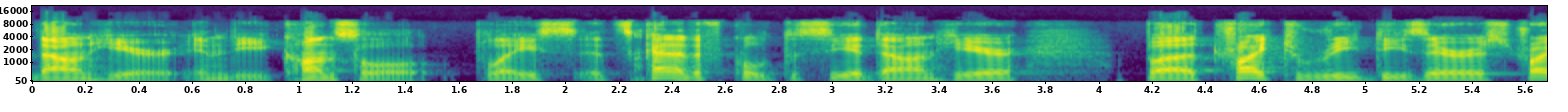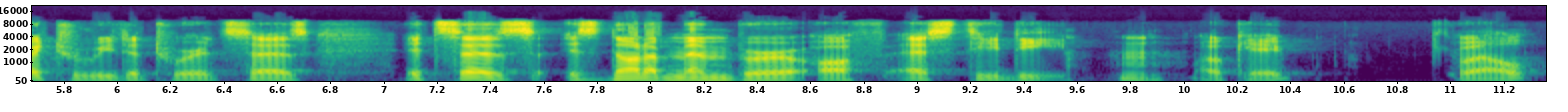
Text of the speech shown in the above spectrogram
down here in the console place. It's kind of difficult to see it down here, but try to read these errors. Try to read it where it says, it says is not a member of STD. Hmm, okay. Well,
